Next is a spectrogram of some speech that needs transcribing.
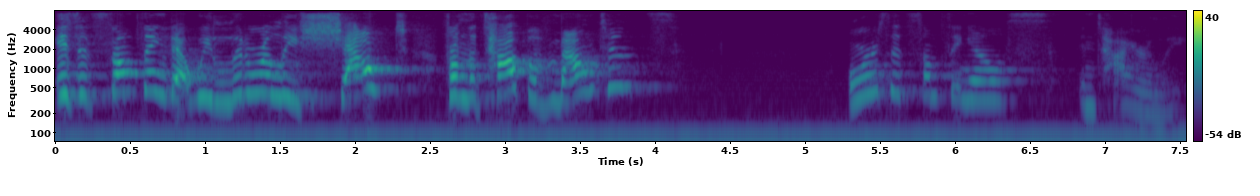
Is it something that we literally shout from the top of mountains? Or is it something else entirely?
